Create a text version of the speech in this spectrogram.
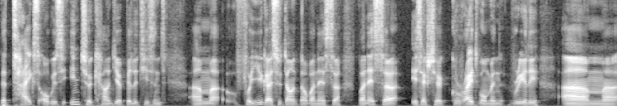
that takes obviously into account your abilities. And um, for you guys who don't know vanessa vanessa is actually a great woman really um, uh,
